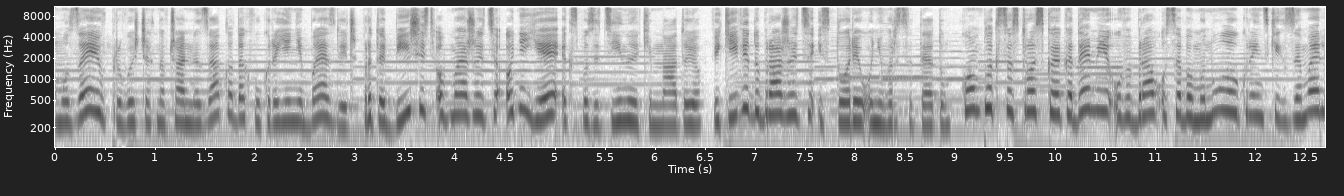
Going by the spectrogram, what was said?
музеїв при вищих навчальних закладах в Україні безліч. Проте більшість обмежується однією експозиційною кімнатою, в якій відображується історія університету. Комплекс Острозької академії увібрав у себе минуле українських земель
